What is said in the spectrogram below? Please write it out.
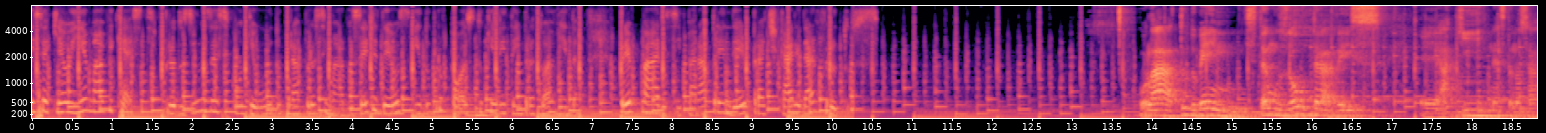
Esse aqui é o IEMAVcast. Produzimos esse conteúdo para aproximar você de Deus e do propósito que Ele tem para a tua vida. Prepare-se para aprender, praticar e dar frutos. Olá, tudo bem? Estamos outra vez é, aqui nesta nossa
